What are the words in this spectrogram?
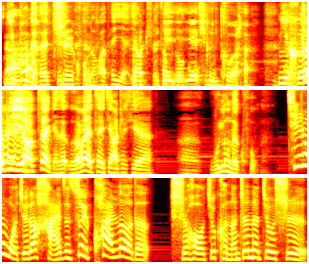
你不给他吃苦的话，他也要吃这么多 苦。也也也挺多了。你何必要再给他额外再加这些呃无用的苦呢？其实我觉得孩子最快乐的时候，就可能真的就是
